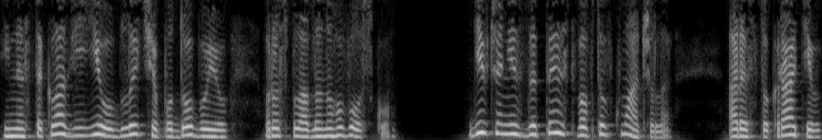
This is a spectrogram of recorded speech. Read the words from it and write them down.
і не стекла з її обличчя подобою розплавленого воску. Дівчині з дитинства втовкмачили аристократів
